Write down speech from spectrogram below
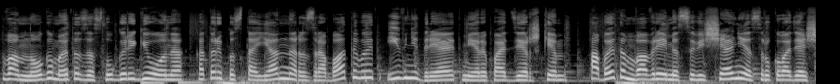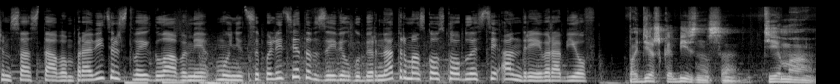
Во многом это заслуга региона, который постоянно разрабатывает и внедряет меры поддержки. Об этом во время совещания с руководящим составом правительства и главами муниципалитетов заявил губернатор Московской области Андрей Воробьев. Поддержка бизнеса – тема,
